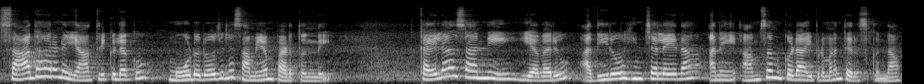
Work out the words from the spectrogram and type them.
సాధారణ యాత్రికులకు మూడు రోజుల సమయం పడుతుంది. కైలాసాన్ని ఎవరు అధిరోహించలేదా అనే అంశం కూడా ఇప్పుడు మనం తెలుసుకుందాం.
